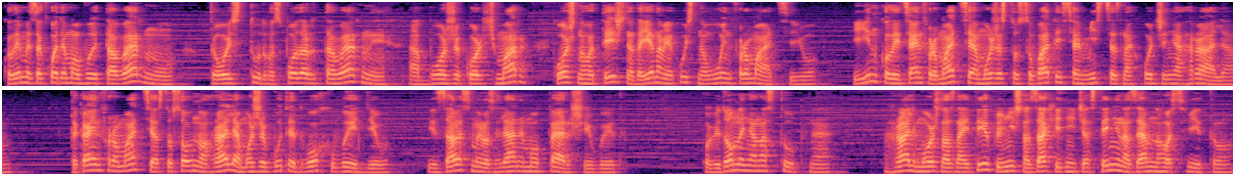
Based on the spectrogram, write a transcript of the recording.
коли ми заходимо в таверну, то ось тут господар таверни або ж корчмар кожного тижня дає нам якусь нову інформацію. І інколи ця інформація може стосуватися місця знаходження граля. Така інформація стосовно граля може бути двох видів, і зараз ми розглянемо перший вид. Повідомлення наступне: Граль можна знайти в північно-західній частині наземного світу.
